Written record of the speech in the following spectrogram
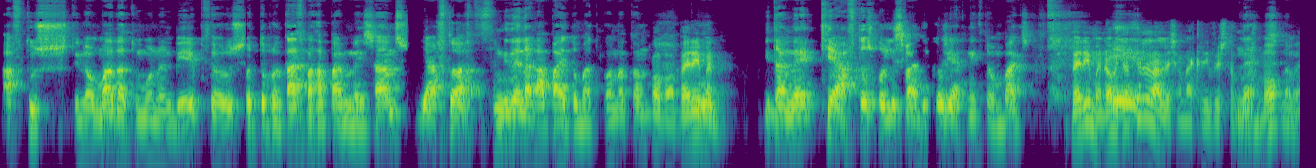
αυτούς στην ομάδα του μόνο NBA που θεωρούσε ότι το πρωτάθλημα θα πάρουν οι Suns. Γι' αυτό αυτή τη στιγμή δεν αγαπάει τον Μπατ Κόνατον. Ωπα, περίμενε. Ήταν και αυτός πολύ σημαντικός για την νίκη των Bucks. Περίμενε, όχι, ε, δεν θέλω να λες ανακρίβεις στον ναι, κόσμο. Συγνώμη.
